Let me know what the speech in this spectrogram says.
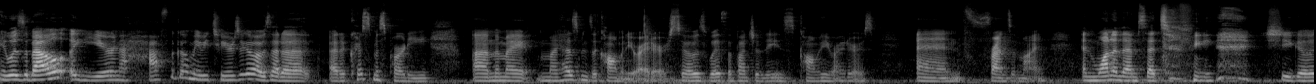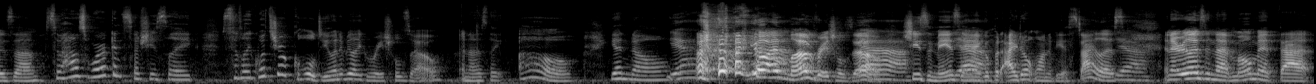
it was about a year and a half ago, maybe two years ago. I was at a at a Christmas party, um, and my my husband's a comedy writer, so I was with a bunch of these comedy writers and friends of mine. And one of them said to me, she goes, um, "So how's work and stuff?" She's like, "So like, what's your goal? Do you want to be like Rachel Zoe?" And I was like, "Oh, yeah, no, Yeah. Yo, I love Rachel Zoe. Yeah. She's amazing. Yeah. I go, but I don't want to be a stylist. Yeah. And I realized in that moment that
